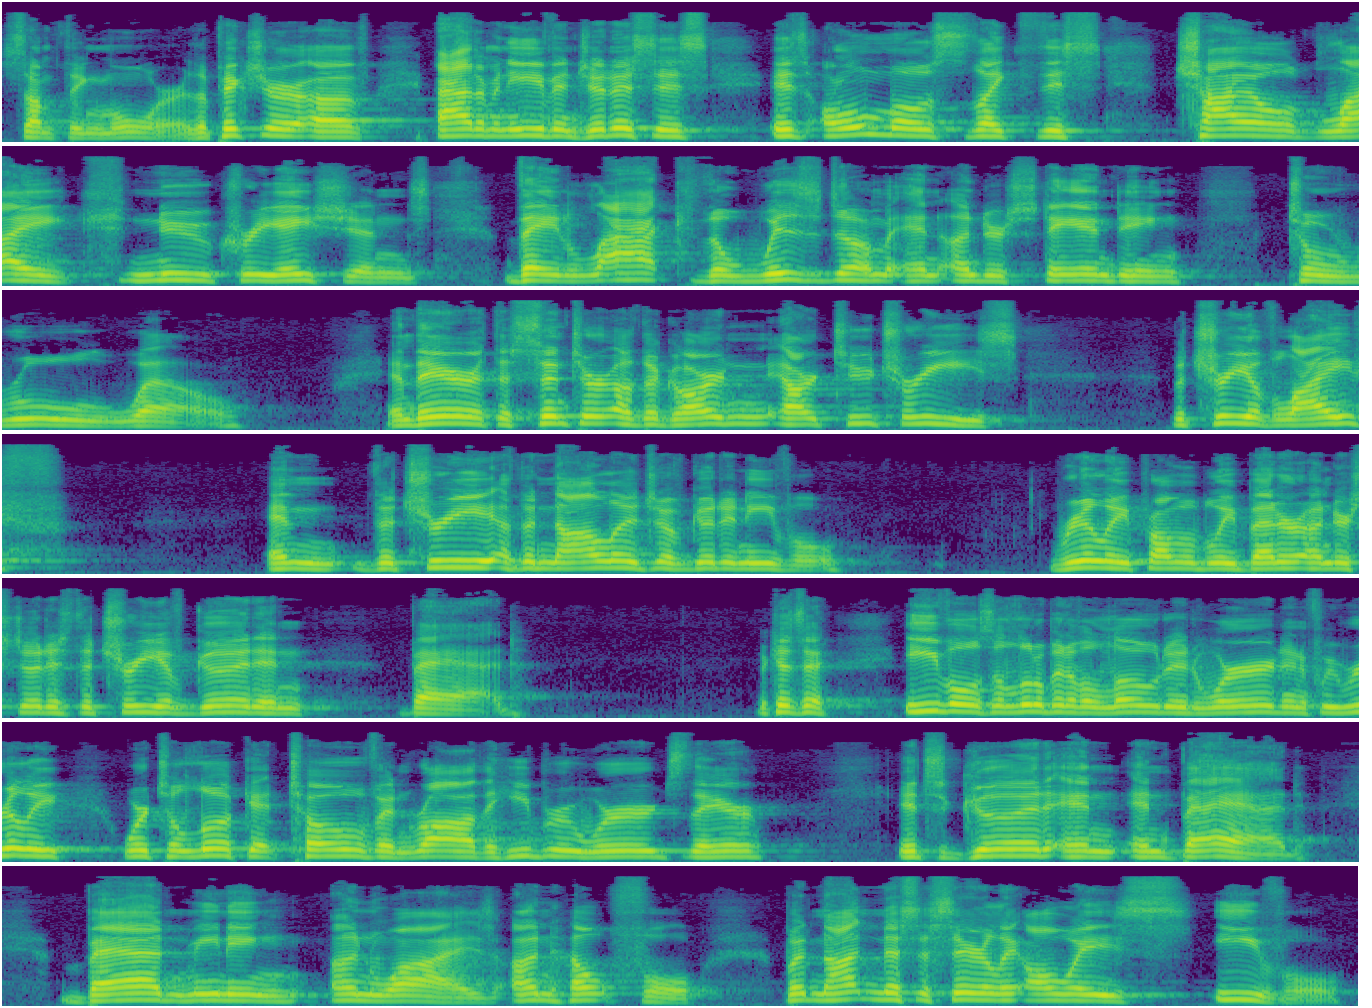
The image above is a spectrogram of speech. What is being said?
something more. The picture of Adam and Eve in Genesis is almost like this childlike new creations. They lack the wisdom and understanding to rule well. And there at the center of the garden are two trees the tree of life and the tree of the knowledge of good and evil. Really, probably better understood as the tree of good and bad. Because uh, evil is a little bit of a loaded word, and if we really were to look at tov and ra, the Hebrew words there, it's good and, and bad. Bad meaning unwise, unhelpful, but not necessarily always evil.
